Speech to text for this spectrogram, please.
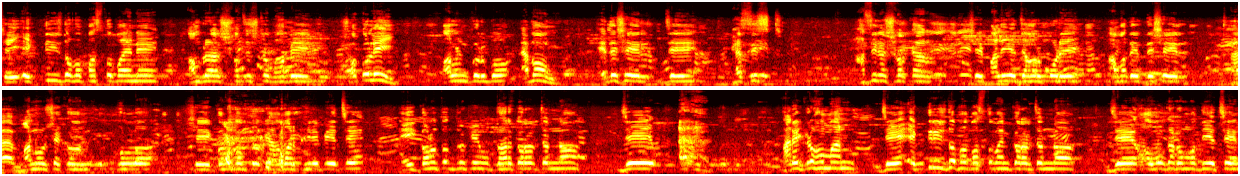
সেই একত্রিশ দফা বাস্তবায়নে আমরা সচেষ্টভাবে সকলেই পালন করব এবং এদেশের যে ফ্যাসিস্ট হাসিনা সরকার, সে পালিয়ে যাওয়ার পরে আমাদের দেশের মানুষ এখন উৎফুল্ল সে গণতন্ত্রকে আবার ফিরে পেয়েছে। এই গণতন্ত্রকে উদ্ধার করার জন্য যে তারেক রহমান যে একত্রিশ দফা বাস্তবায়ন করার জন্য যে অবকাঠামো দিয়েছেন,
